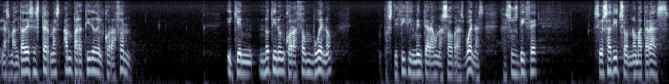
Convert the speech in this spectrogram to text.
las maldades externas han partido del corazón. Y quien no tiene un corazón bueno, pues difícilmente hará unas obras buenas. Jesús dice, se os ha dicho no matarás,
